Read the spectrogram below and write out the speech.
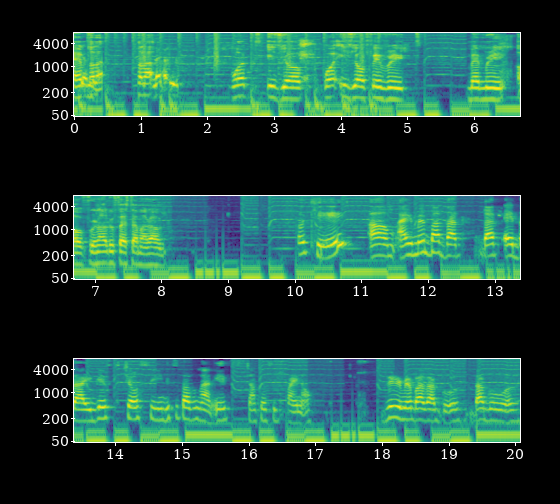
Um, Tola, Tola, what is your, what is your favorite memory of Ronaldo first time around? Okay. Um, I remember that that header against Chelsea in the 2008 Champions League final. Do you remember that goal? That goal was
